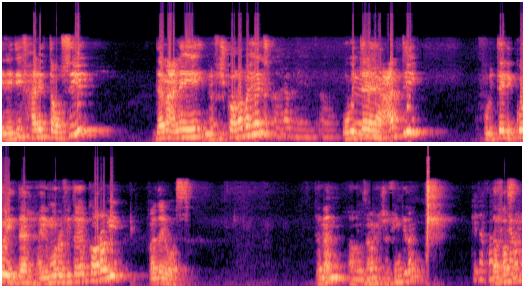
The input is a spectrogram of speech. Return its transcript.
إن دي في حالة توصيل ده معناه إيه؟ إن مفيش كهرباء هنا. كهرباء هنا وبالتالي هيعدي وبالتالي ال coil ده هيمر فيه تيار كهربي فده يوصل. تمام؟ أهو زي ما إحنا شايفين كده. كده ده فصل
